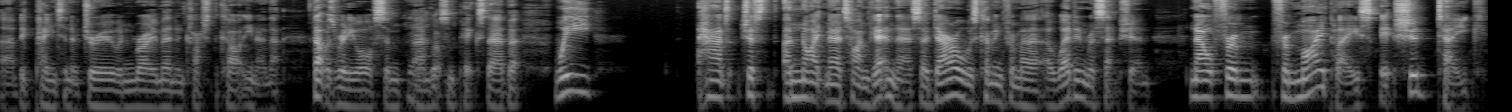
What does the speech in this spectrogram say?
uh, big painting of Drew and Roman and Clash of the Car. You know that that was really awesome. Um, got some pics there, but we had just a nightmare time getting there. So Daryl was coming from a, a wedding reception. Now from from my place, it should take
